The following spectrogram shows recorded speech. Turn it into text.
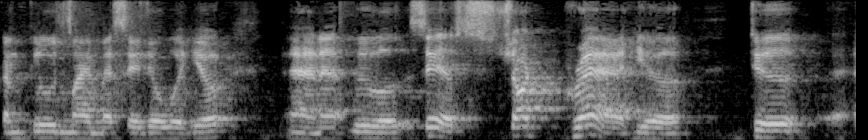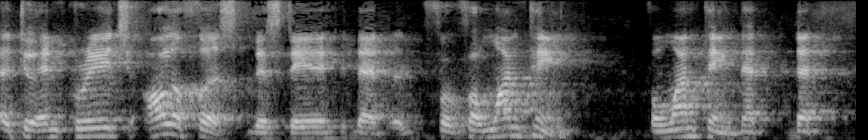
conclude my message over here. And uh, we will say a short prayer here to, uh, to encourage all of us this day that for, for one thing, for one thing, that, that,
